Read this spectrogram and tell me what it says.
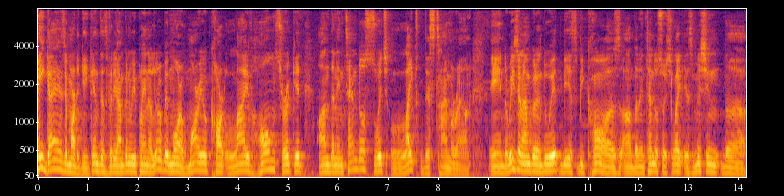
Hey guys, it's Marc The Geek. In this video, I'm going to be playing a little bit more of Mario Kart Live Home Circuit on the Nintendo Switch Lite this time around. And the reason I'm going to do it is because uh, the Nintendo Switch Lite is missing the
